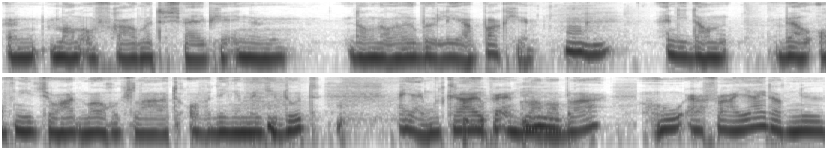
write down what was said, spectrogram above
een man of vrouw met een zweepje in een dan wel rubber pakje. Mhm. En die dan wel of niet zo hard mogelijk slaat of dingen met je doet. En jij moet kruipen en bla bla bla. Hoe ervaar jij dat nu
